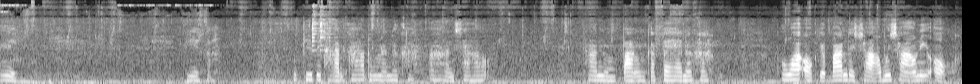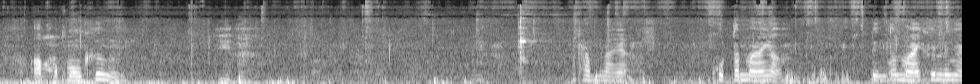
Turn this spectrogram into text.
นี่นี่ค่ะเมื่อกี้ไปทานข้าวตรงนั้นนะคะ อาหารเช้า ทานขนมปังกาแฟนะคะ เพราะว่าออกจากบ้านแต่เช้าเมื่อเช้านี้ออกออกหกโมงครึ่งนี่ค่ะมาทำอะไรอะ่ะ ขุดต้นไม้เหรอ ดึงต้นไม้ขึ้นหรือไง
